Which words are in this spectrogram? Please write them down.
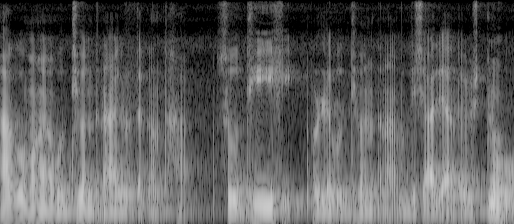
ಹಾಗೂ ಮಹಾಬುದ್ಧಿವಂತನಾಗಿರ್ತಕ್ಕಂತಹ ಸುಧೀಹಿ ಒಳ್ಳೆಯ ಬುದ್ಧಿವಂತನ, ಬುದ್ಧಿಶಾಲಿ ಆದ ವಿಷ್ಣುವು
